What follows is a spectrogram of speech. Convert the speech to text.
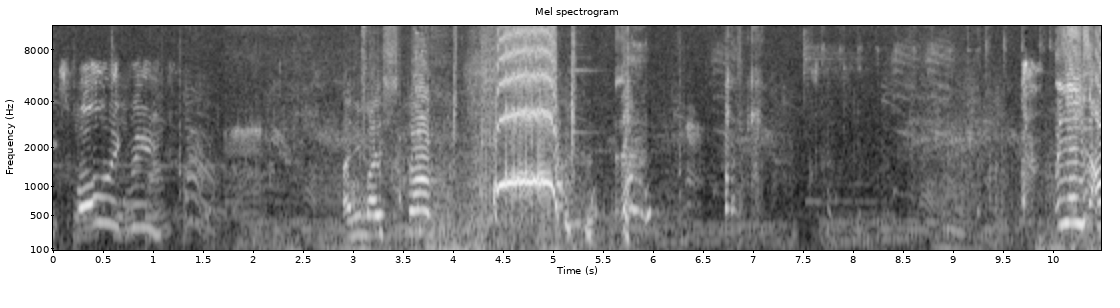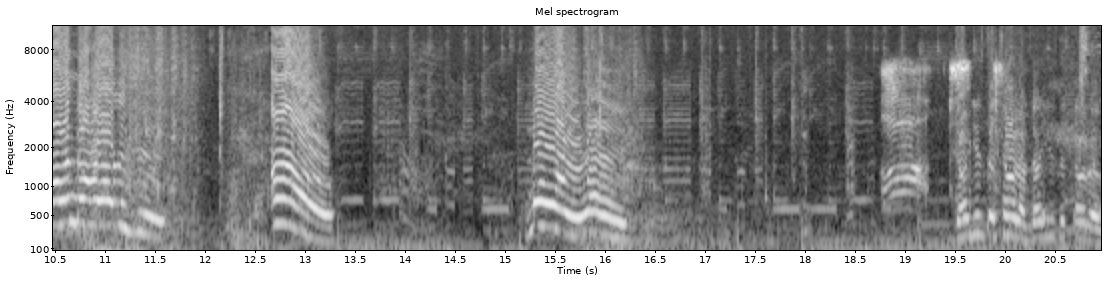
Everything's following me! I need my stuff. He's on the Ravager! Oh! No, wait! Don't use the totem, don't use the totem.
